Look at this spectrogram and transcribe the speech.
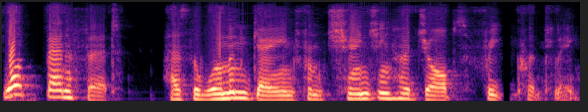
What benefit has the woman gained from changing her jobs frequently?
